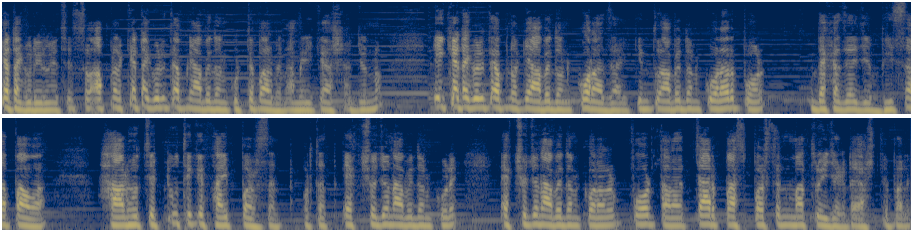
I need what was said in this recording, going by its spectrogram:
ক্যাটাগরি রয়েছে। সো আপনার ক্যাটাগরিতে আপনি আবেদন করতে পারবেন আমেরিকা আসার জন্য। এই ক্যাটাগরিতে আপনাকে আবেদন করা যায়, কিন্তু আবেদন করার পর দেখা যায় যে ভিসা পাওয়া হার হচ্ছে টু থেকে ফাইভ পার্সেন্ট অর্থাৎ একশো জন আবেদন করে একশো জন আবেদন করার পর তারা চার, পাঁচ পার্সেন্ট মাত্র এই জায়গাটায় আসতে পারে।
